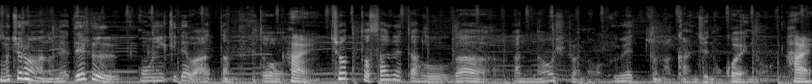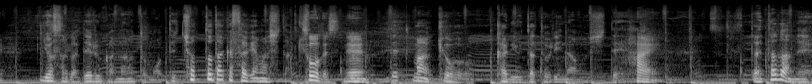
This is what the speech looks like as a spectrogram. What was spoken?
もちろんあのね出る音域ではあったんだけど、はい。ちょっと下げた方があの直弘のウエットな感じの声のはい良さが出るかなと思ってちょっとだけ下げました。そうですね、うん。でまあ今日仮歌取り直して、はい。だただね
